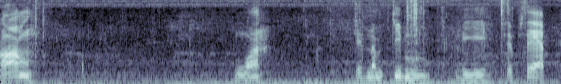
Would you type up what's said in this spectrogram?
รอง หัวเป็นน้ำจิ้มบีแซ่บๆ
